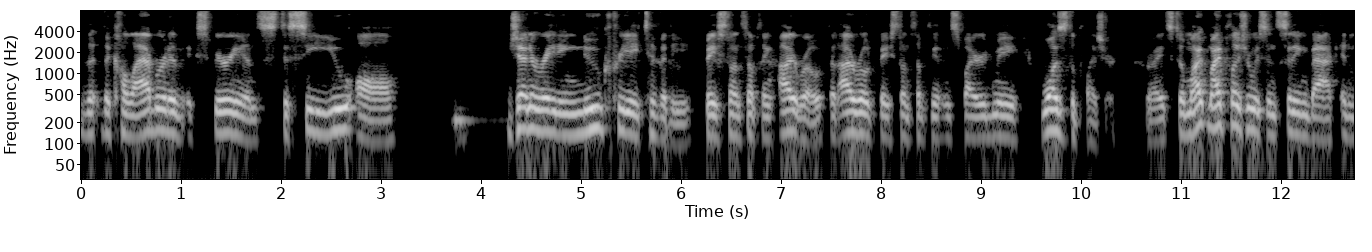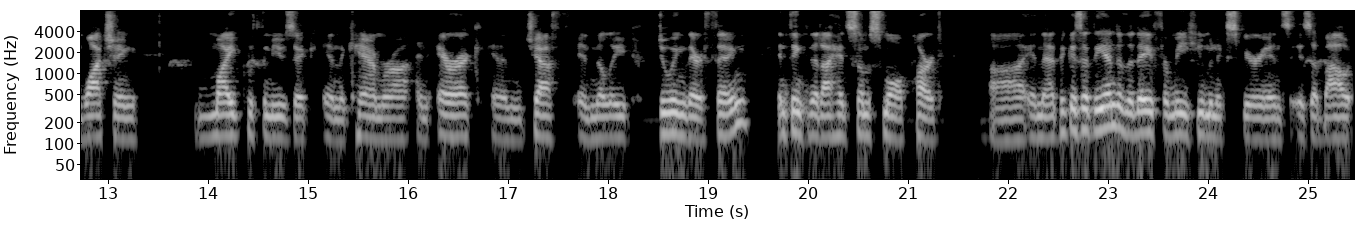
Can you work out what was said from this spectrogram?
the, the collaborative experience to see you all generating new creativity based on something i wrote that i wrote based on something that inspired me was the pleasure right? So my, my pleasure was in sitting back and watching mike with the music and the camera and eric and jeff and Milly doing their thing and thinking that i had some small part uh, in that. Because at the end of the day for me human experience is about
